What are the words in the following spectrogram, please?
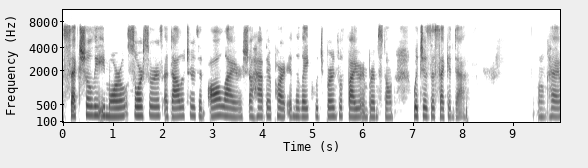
sexually immoral, sorcerers, idolaters, and all liars shall have their part in the lake which burns with fire and brimstone, which is the second death. Okay.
